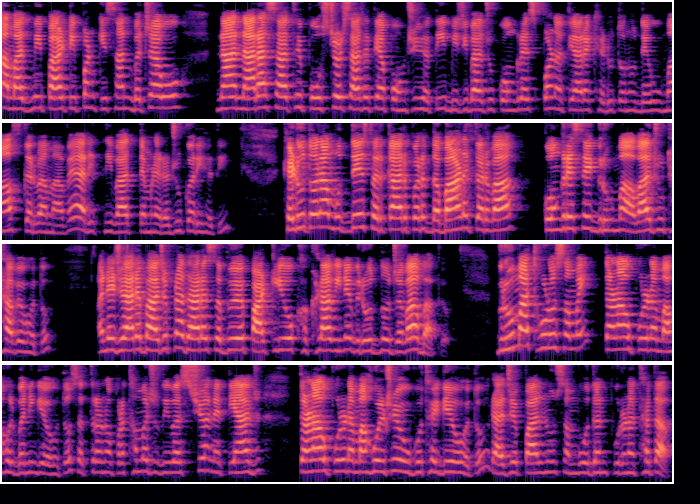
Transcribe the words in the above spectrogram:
આમ આદમી પાર્ટી પણ કિસાન બચાવો ના નારા સાથે પોસ્ટર સાથે ત્યાં પહોંચી હતી. બીજી બાજુ કોંગ્રેસ પણ અત્યારે ખેડૂતોનું દેવું માફ કરવામાં આવે, આ રીતની વાત તેમણે રજૂ કરી હતી. ખેડૂતોના મુદ્દે સરકાર પર દબાણ કરવા કોંગ્રેસે ગૃહમાં અવાજ ઉઠાવ્યો હતો અને જ્યારે ભાજપના ધારાસભ્યોએ પાટલીઓ ખખડાવીને વિરોધનો જવાબ આપ્યો. ગૃહમાં થોડો સમય તણાવપૂર્ણ માહોલ બની ગયો હતો. સત્રનો પ્રથમ જ દિવસ છે અને ત્યાં જ તણાવપૂર્ણ માહોલ છે ઊભો થઈ ગયો હતો. રાજ્યપાલનું સંબોધન પૂર્ણ થતાં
